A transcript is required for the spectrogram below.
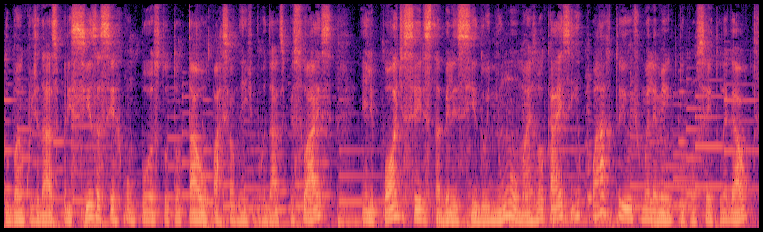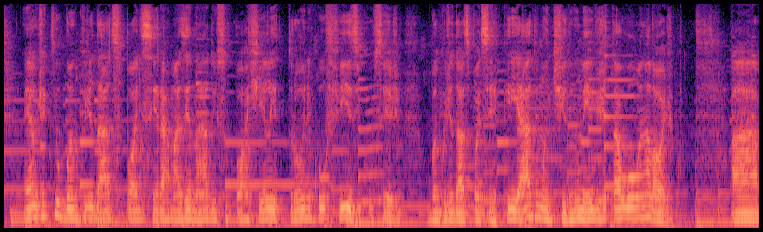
do banco de dados precisa ser composto total ou parcialmente por dados pessoais ele pode ser estabelecido em um ou mais locais, e o quarto e último elemento do conceito legal é o de que o banco de dados pode ser armazenado em suporte eletrônico ou físico, ou seja, o banco de dados pode ser criado e mantido em um meio digital ou analógico. A,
